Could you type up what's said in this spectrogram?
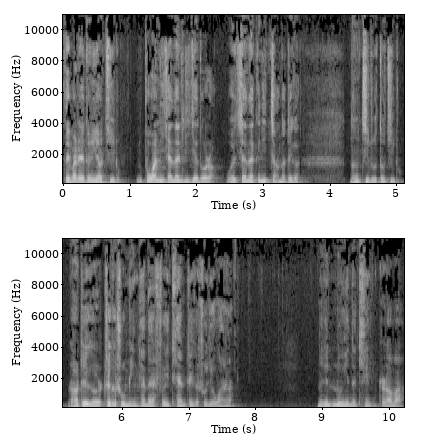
所以把这些东西要记住，不管你现在理解多少，我现在给你讲的这个能记住都记住。然后这个这个书明天再说一天，这个书就完了。那个录音的听，知道吧？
